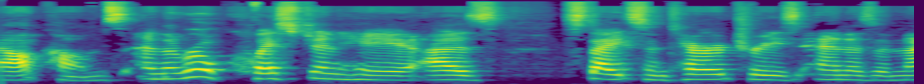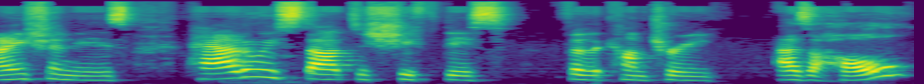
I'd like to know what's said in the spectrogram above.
outcomes. And the real question here, as states and territories and as a nation, is how do we start to shift this for the country as a whole?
